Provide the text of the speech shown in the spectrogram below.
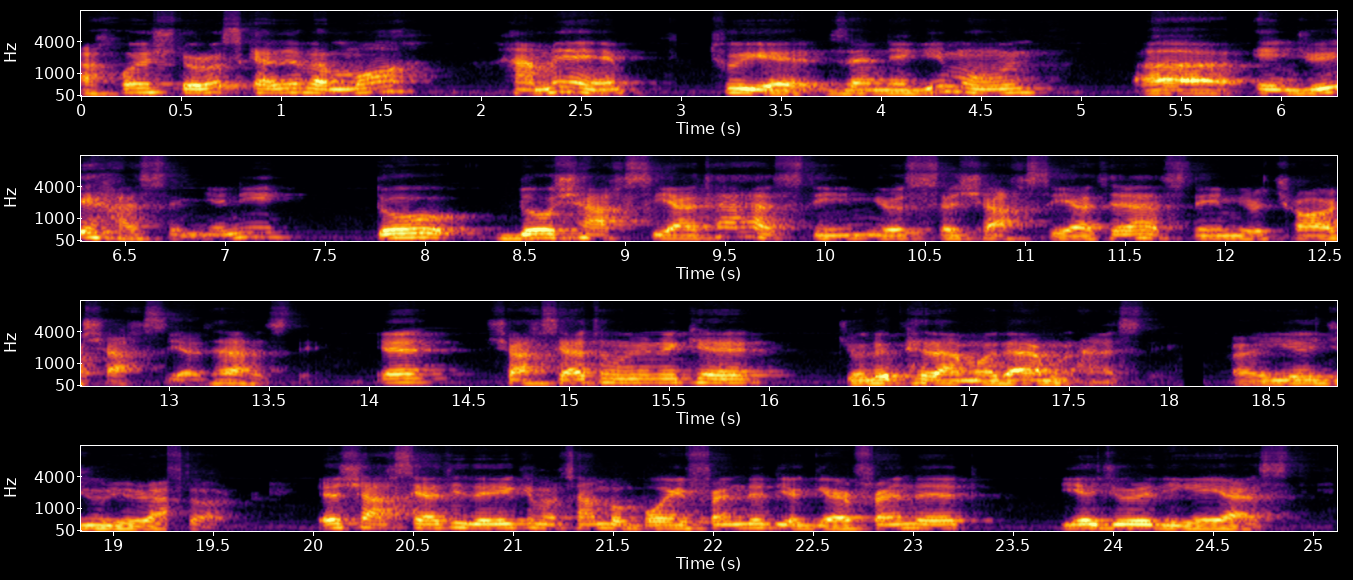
خودش درست کرده و ما همه توی زندگیمون اینجوری هستیم. یعنی دو, دو شخصیت هستیم یا سه شخصیت هستیم یا چهار شخصیت هستیم. یه شخصیت اینه که جلوی پدر مادرمون هستیم یه جوری رفتار. یه شخصیتی داری که مثلا با بای فرندت یا گرفرندت یه جور دیگه هستی.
